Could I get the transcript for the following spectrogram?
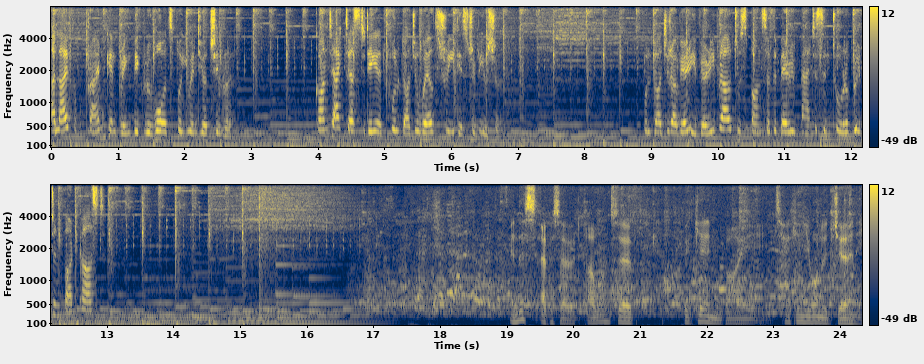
A life of crime can bring big rewards for you and your children. Contact us today at Fuldodger Wealth Redistribution. Full Dodger are very, very proud to sponsor the Barry Patterson Tour of Britain podcast. In this episode, I want to begin by taking you on a journey.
